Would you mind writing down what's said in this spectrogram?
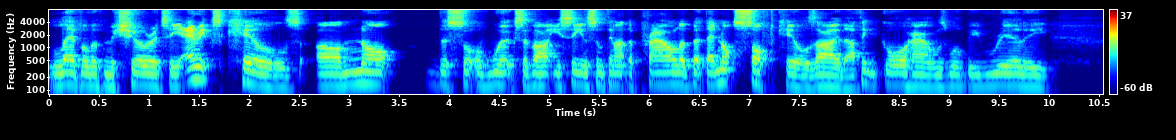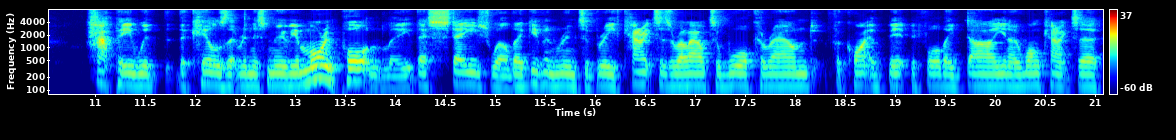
level of maturity. Eric's kills are not the sort of works of art you see in something like The Prowler, but they're not soft kills either. I think Gorehounds will be really happy with the kills that are in this movie. And more importantly, they're staged well. They're given room to breathe. Characters are allowed to walk around for quite a bit before they die. You know, one character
